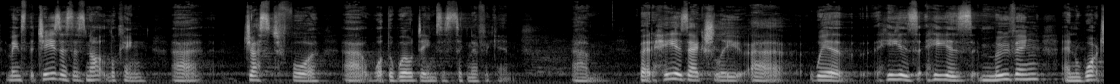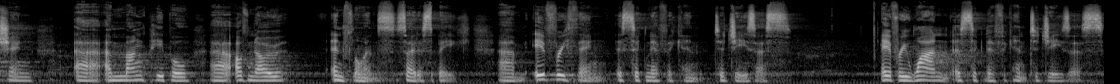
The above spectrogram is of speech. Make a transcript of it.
It means that Jesus is not looking uh, just for uh, what the world deems as significant. Um, but he is actually uh, where he is, he is moving and watching uh, among people uh, of no influence, so to speak. Um, everything is significant to Jesus. Everyone is significant to Jesus.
